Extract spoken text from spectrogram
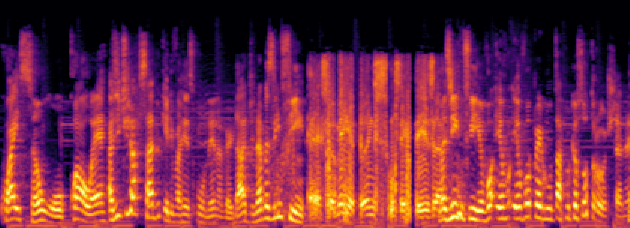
Quais são ou qual é? A gente já sabe o que ele vai responder, na verdade, né? Mas enfim. É, Superman Returns, com certeza. Mas enfim, eu vou, eu, eu vou perguntar porque eu sou trouxa, né?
